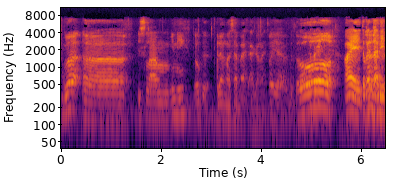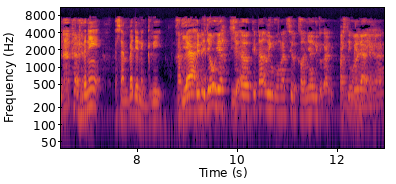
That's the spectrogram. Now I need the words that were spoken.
gua eh, Islam ini tau gak? Udah nggak usah bahas agama oh iya betul. oh iya, itu kan tadi. Kita nih SMP di negeri. Karena dia beda jauh ya. Iya. eh, kita lingkungan circle-nya gitu kan. Pasti beda Lingkungannya. ya kan?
